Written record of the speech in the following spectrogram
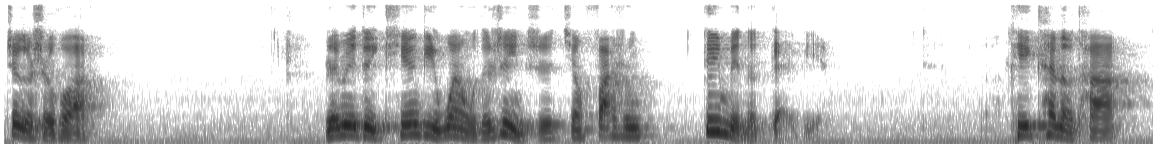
这个时候啊。人们对天地万物的认知将发生根本的改变，可以看到它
